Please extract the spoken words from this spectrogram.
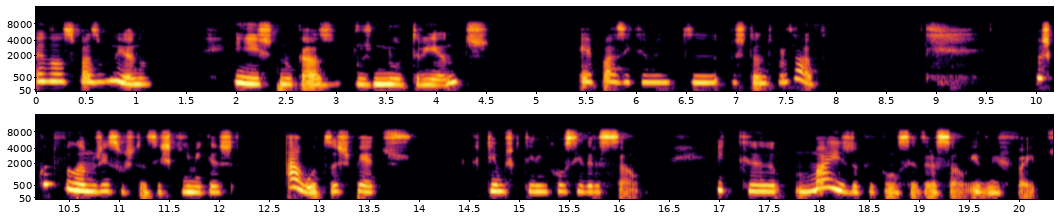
a dose faz o veneno. E isto, no caso dos nutrientes, é basicamente bastante verdade. Mas quando falamos em substâncias químicas, há outros aspectos que temos que ter em consideração e que, mais do que a concentração e do efeito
